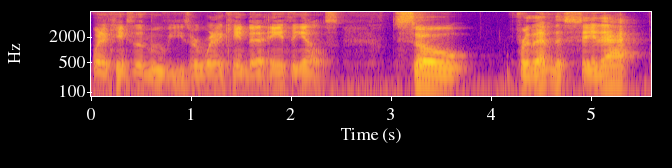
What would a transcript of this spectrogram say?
when it came to the movies or when it came to anything else. So for them to say that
